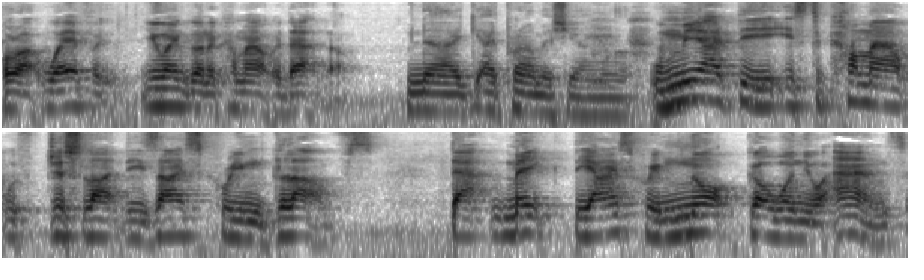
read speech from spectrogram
All right, whatever. You ain't gonna come out with that though. No, I, I promise you I won't. Well, my idea is to come out with just like these ice cream gloves that make the ice cream not go on your hands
